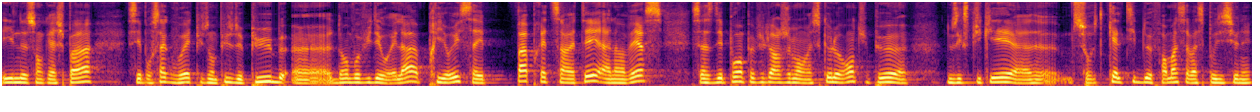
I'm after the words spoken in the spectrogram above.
il ne s'en cache pas. C'est pour ça que vous voyez de plus en plus de pubs dans vos vidéos. Et là, a priori, ça n'est pas prêt de s'arrêter. À l'inverse, ça se déploie un peu plus largement. Est-ce que Laurent, tu peux nous expliquer sur quel type de format ça va se positionner?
